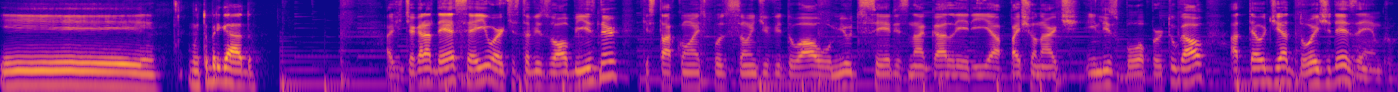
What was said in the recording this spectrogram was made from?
e muito obrigado. A gente agradece aí o artista visual Bisner, que está com a exposição individual Humildes Seres na Galeria Apaixonarte em Lisboa, Portugal, até o dia 2 de dezembro.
